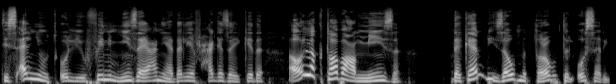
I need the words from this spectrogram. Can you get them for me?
تسألني وتقول لي وفين الميزة يعني يا داليا في حاجة زي كده؟ أقول لك طبعا ميزة. ده كان بيزود من الترابط الأسري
